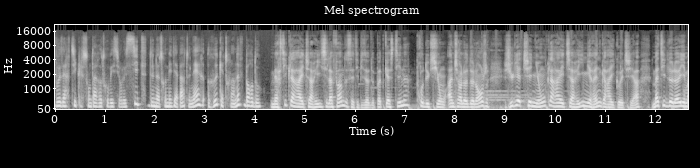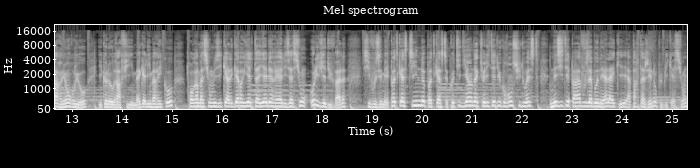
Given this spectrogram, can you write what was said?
Vos articles sont à retrouver sur le site de notre média partenaire rue 89 Bordeaux. Merci Clara Echari, c'est la fin de cet épisode de podcasting. Production Anne-Charlotte Delange, Juliette Chénion, Clara Echari, Myrène Garaïco-Echea, Mathilde Leleuil et Marion Ruot, iconographie Magali Marico, programmation musicale Gabriel Taïeb et réalisation Olivier Duval. Si vous aimez podcasting, le podcast quotidien d'actualité du Grand Sud-Ouest, n'hésitez pas à vous abonner, à liker et à partager nos publications.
